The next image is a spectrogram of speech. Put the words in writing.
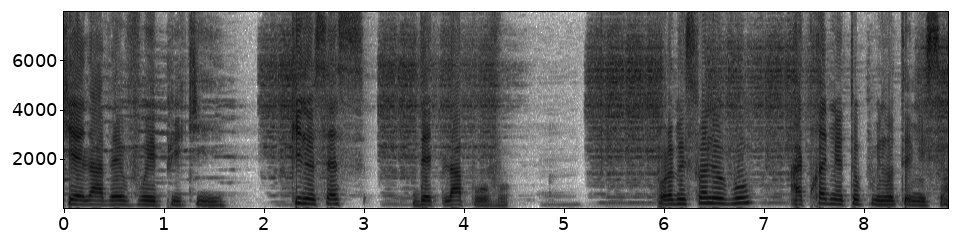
qui est là avec vous et puis qui, qui ne cesse d'être là pour vous. Prenez soin de vous. À très bientôt pour une autre émission.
